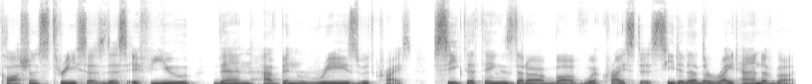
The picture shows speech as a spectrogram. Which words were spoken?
Colossians 3 says this If you then have been raised with Christ, seek the things that are above, where Christ is, seated at the right hand of God.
